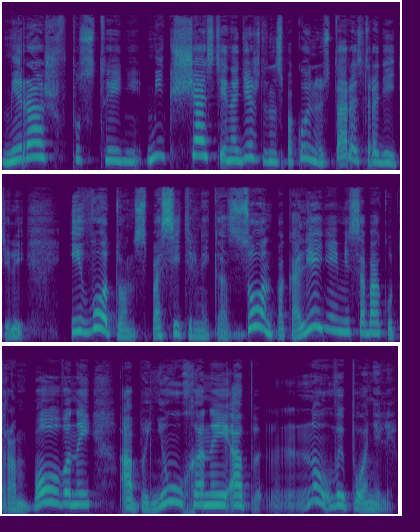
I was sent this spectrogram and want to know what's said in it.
Мираж в пустыне, миг счастья и надежды на спокойную старость родителей. И вот он, спасительный газон, поколениями собак утрамбованный, обнюханный, об... ну, вы поняли.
